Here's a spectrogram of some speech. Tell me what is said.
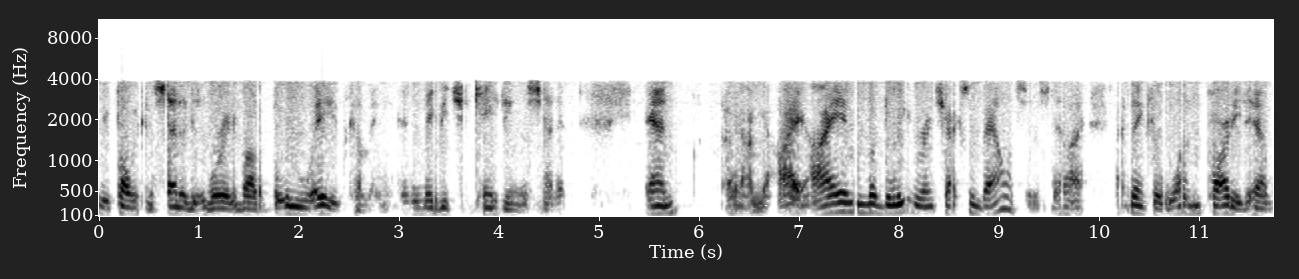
Republican Senate is worried about a blue wave coming and maybe changing the Senate. And uh, I, I am a believer in checks and balances, and I, I think for one party to have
